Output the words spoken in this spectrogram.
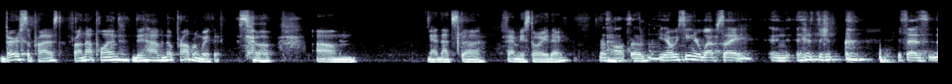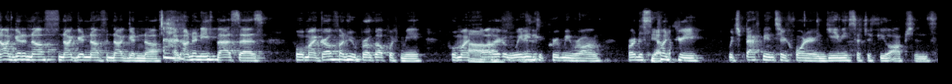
very surprised. From that point, they have no problem with it. So, um, yeah, that's the family story there. That's awesome. You know, we've seen your website and it says not good enough, not good enough, not good enough. And underneath that says, for my girlfriend who broke up with me, for my uh, father waiting yeah. to prove me wrong, for this yep. country which backed me into a corner and gave me such a few options.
